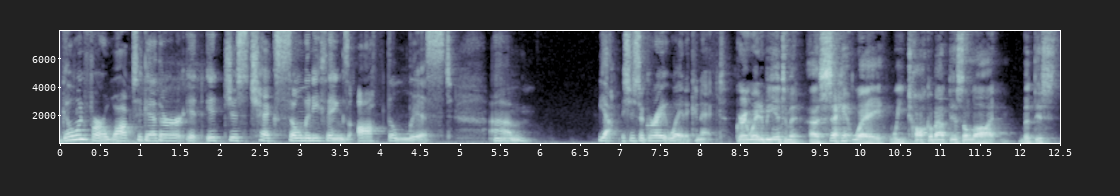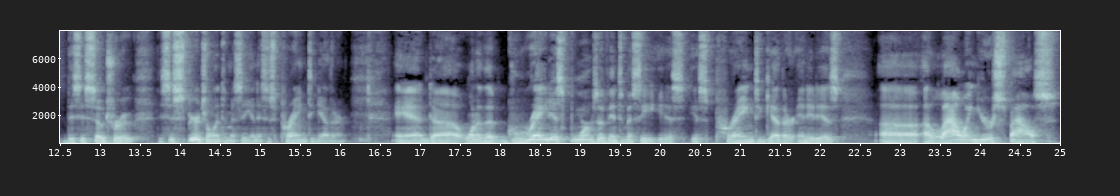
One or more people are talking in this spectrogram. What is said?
going for a walk together it it just checks so many things off the list. Um, yeah, it's just a great way to connect. Great way to be intimate. A second way, we talk about this a lot, but this this is so true. This is spiritual intimacy, and this is praying together. And uh, one of the greatest forms of intimacy is is praying together, and it is uh, allowing your spouse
